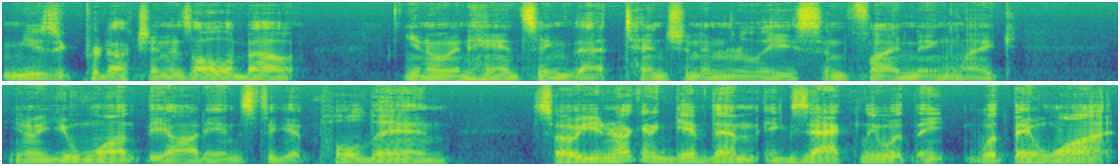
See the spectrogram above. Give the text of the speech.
music production is all about, you know, enhancing that tension and release and finding like, you know, you want the audience to get pulled in. So you're not going to give them exactly what they what they want,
